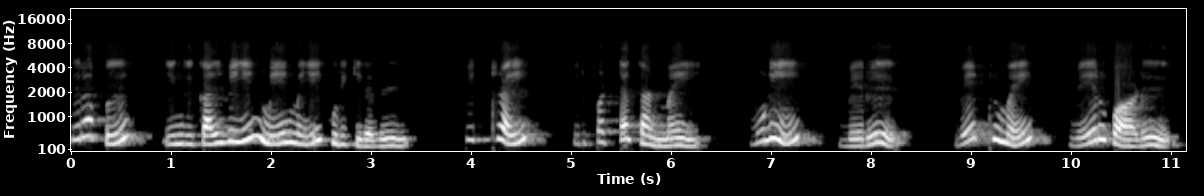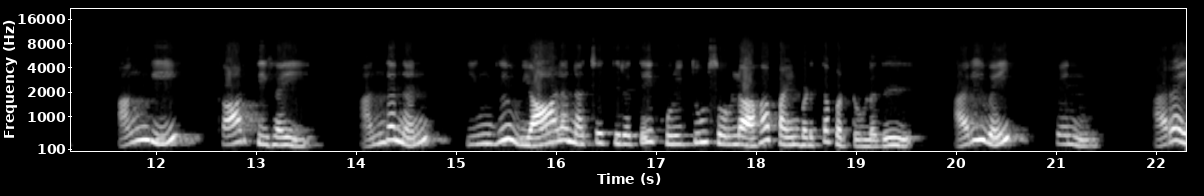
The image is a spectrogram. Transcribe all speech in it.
சிறப்பு இங்கு கல்வியின் மேன்மையை குறிக்கிறது. பிற்றை பிற்பட்ட தன்மை. முனி வெறு. வேற்றுமை வேறுபாடு. அங்கி கார்த்திகை. அந்தணன் இங்கு வியாழ நட்சத்திரத்தை குறிக்கும் சொல்லாக பயன்படுத்தப்பட்டுள்ளது. அறிவை பெண். அறை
